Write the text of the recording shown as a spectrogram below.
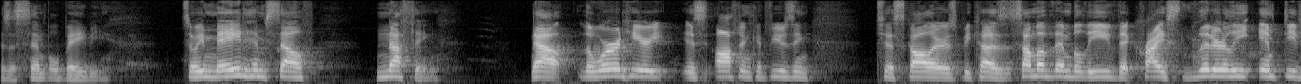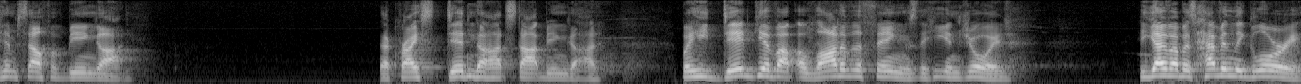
as a simple baby. So he made himself nothing. Now, the word here is often confusing to scholars because some of them believe that Christ literally emptied himself of being God. Now, Christ did not stop being God. But he did give up a lot of the things that he enjoyed. He gave up his heavenly glory.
